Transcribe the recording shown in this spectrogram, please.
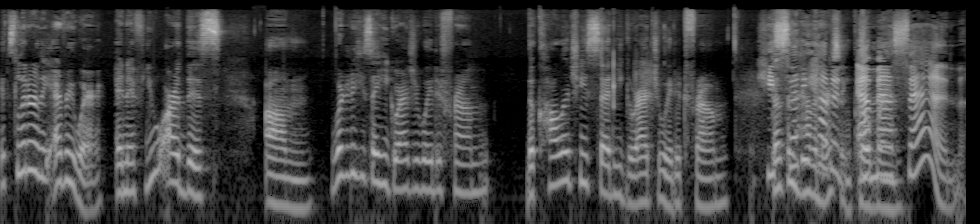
It's literally everywhere. And if you are this, um, what did he say he graduated from? The college he said he graduated from He doesn't said he have a had nursing an program. MSN.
